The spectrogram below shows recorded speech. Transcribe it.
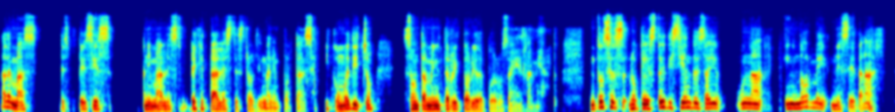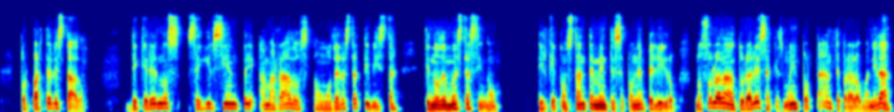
además, de especies animales, vegetales de extraordinaria importancia. Y como he dicho, son también territorio de pueblos de aislamiento. Entonces, lo que estoy diciendo es hay una enorme necedad por parte del Estado de querernos seguir siempre amarrados a un modelo extractivista que no demuestra sino el que constantemente se pone en peligro no solo a la naturaleza, que es muy importante para la humanidad,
